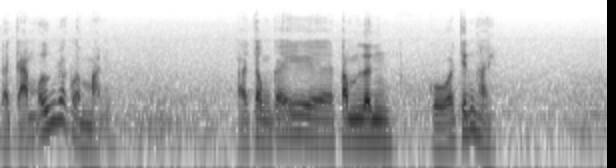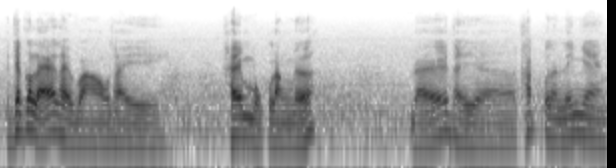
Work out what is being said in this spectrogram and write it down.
là cảm ứng rất là mạnh ở trong cái ờ, tâm linh của chính thầy. Chắc có lẽ thầy vào thầy thêm một lần nữa để thầy ờ, thắp lên nén nhang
